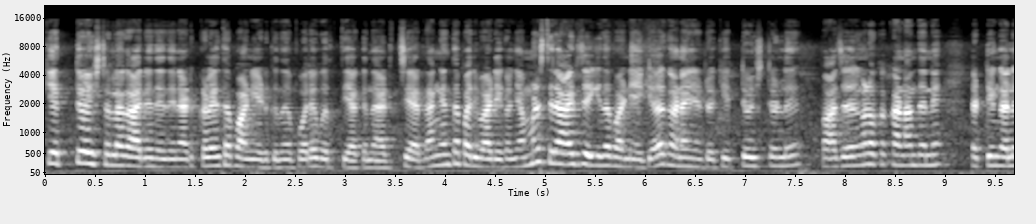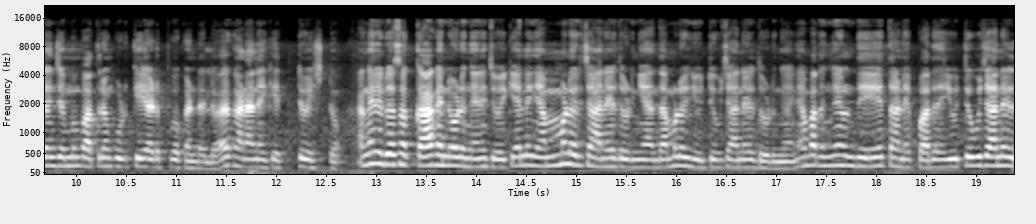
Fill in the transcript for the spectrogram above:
എനിക്ക് ഏറ്റവും ഇഷ്ടമുള്ള കാര്യം എന്ന് പറഞ്ഞാൽ അടുക്കളയിലത്തെ പണിയെടുക്കുന്നത് പോലെ വൃത്തിയാക്കുന്നത് അടിച്ചേർന്ന് അങ്ങനത്തെ പരിപാടികൾ. നമ്മൾ സ്ഥിരമായിട്ട് ചെയ്യുന്ന പണിയായിരിക്കും. അത് കാണാനായിട്ട് എനിക്ക് ഏറ്റവും ഇഷ്ടമുള്ള പാചകങ്ങളൊക്കെ കാണാൻ തന്നെ ചട്ടിയും കലവും ചെമ്പും പാത്രം കുടുക്കുകയും അടുപ്പൊക്കെ ഉണ്ടല്ലോ. അത് കാണാൻ എനിക്ക് ഏറ്റവും ഇഷ്ടം. അങ്ങനെ ഒരു ദിവസം കാക്ക എന്നോട് ഇങ്ങനെ ചോദിക്കുക അല്ലെങ്കിൽ നമ്മളൊരു ചാനൽ തുടങ്ങിയാൽ നമ്മളൊരു യൂട്യൂബ് ചാനൽ തുടങ്ങുക? ഞാൻ പറഞ്ഞ എന്തേത്താണ് പറഞ്ഞത്. യൂട്യൂബ് ചാനൽ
